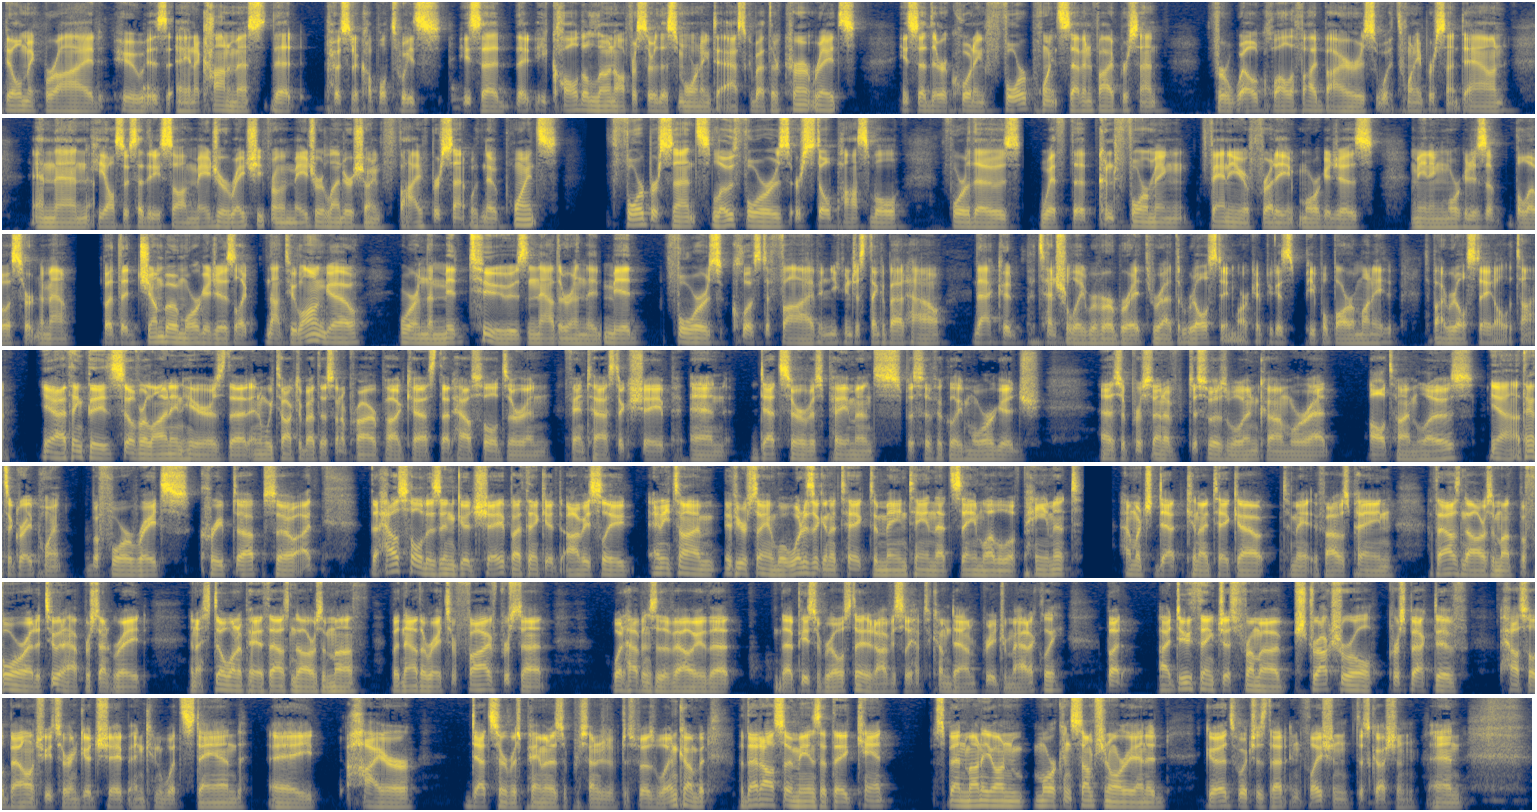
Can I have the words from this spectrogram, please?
Bill McBride, who is an economist that posted a couple of tweets. He said that he called a loan officer this morning to ask about their current rates. He said they're quoting 4.75% for well qualified buyers with 20% down. And then he also said that he saw a major rate sheet from a major lender showing 5% with no points. 4%, low fours are still possible for those with the conforming Fannie or Freddie mortgages, meaning mortgages of below a certain amount. But the jumbo mortgages, like not too long ago, were in the mid twos, and now they're in the mid fours, close to five. And you can just think about how that could potentially reverberate throughout the real estate market because people borrow money to, to buy real estate all the time. Yeah, I think the silver lining here is that, and we talked about this on a prior podcast, that households are in fantastic shape and debt service payments, specifically mortgage, as a percent of disposable income, were at all time lows. Yeah, I think that's a great point. Before rates creeped up. So I, the household is in good shape. I think it obviously, anytime, if you're saying, well, what is it going to take to maintain that same level of payment? How much debt can I take out to make, if I was paying $1,000 a month before at a 2.5% rate, and I still want to pay $1,000 a month, but now the rates are 5%, what happens to the value of that, that piece of real estate? It obviously have to come down pretty dramatically. But I do think just from a structural perspective, household balance sheets are in good shape and can withstand a higher debt service payment as a percentage of disposable income. But but that also means that they can't spend money on more consumption oriented goods, which is that inflation discussion. And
